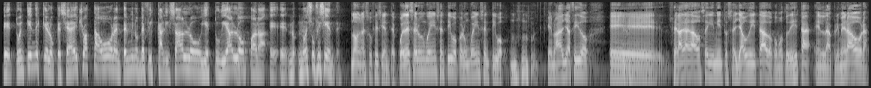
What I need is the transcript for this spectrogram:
eh, ¿tú entiendes que lo que se ha hecho hasta ahora en términos de fiscalizarlo y estudiarlo para eh, no, es suficiente? No, no es suficiente. Puede ser un buen incentivo, pero un buen incentivo que no haya sido, se le haya dado seguimiento, se haya auditado, como tú dijiste en la primera hora.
